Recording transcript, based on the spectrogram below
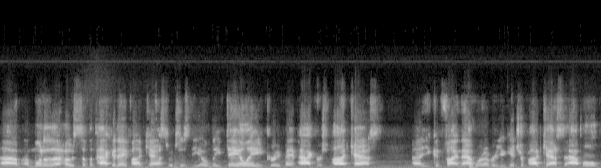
um, I'm one of the hosts of the Pack a Day podcast, which is the only daily Green Bay Packers podcast. Uh, you can find that wherever you get your podcast, Apple,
